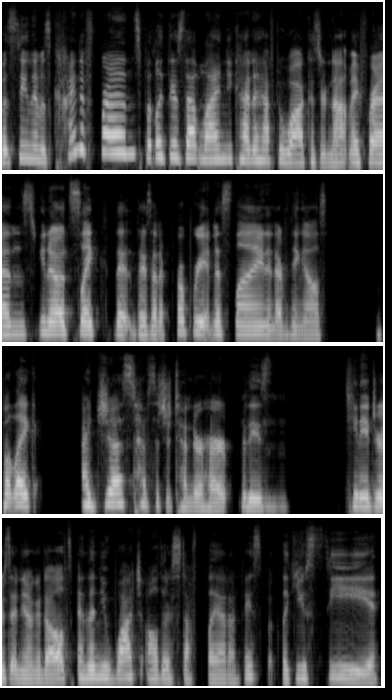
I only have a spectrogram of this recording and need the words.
but seeing them as kind of friends, but like there's that line you kind of have to walk because they're not my friends. You know, it's like that there's that appropriateness line and everything else. But like, I just have such a tender heart for these Mhm. teenagers and young adults. And then you watch all their stuff play out on Facebook. Like you see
